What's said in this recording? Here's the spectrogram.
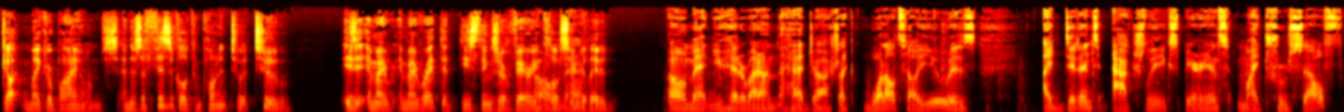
gut microbiomes, and there's a physical component to it too. Is it? Am I am I right that these things are very oh, closely man. related? Oh man, you hit it right on the head, Josh. Like what I'll tell you is, I didn't actually experience my true self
